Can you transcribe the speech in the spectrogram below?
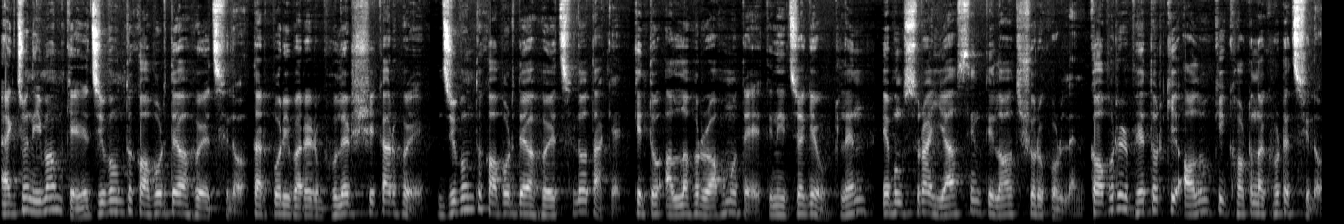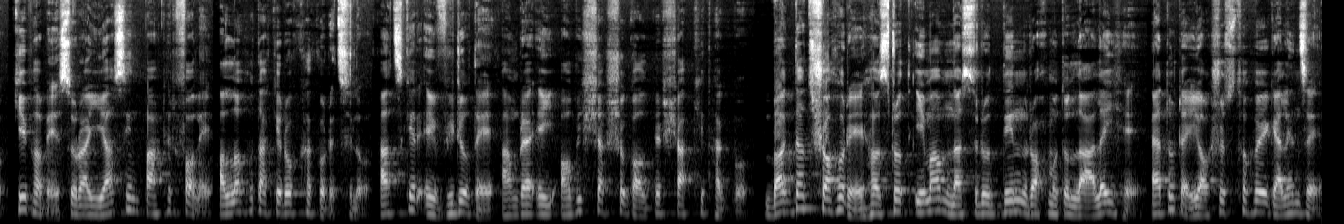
একজন ইমামকে জীবন্ত কবর দেওয়া হয়েছিল। তার পরিবারের ভুলের শিকার হয়ে জীবন্ত কবর দেওয়া হয়েছিল তাকে। কিন্তু আল্লাহর রহমতে তিনি জেগে উঠলেন এবং সুরা ইয়াসিন তিলত শুরু করলেন। কবরের ভেতর কি অলৌকিক ঘটনা ঘটেছিল? কীভাবে সুরা ইয়াসিন পাঠের ফলে আল্লাহ তাকে রক্ষা করেছিল? আজকের এই ভিডিওতে আমরা এই অবিশ্বাস্য গল্পের সাক্ষী থাকব। বাগদাদ শহরে হজরত ইমাম নাসরুদ্দিন রহমতুল্লাহ আলাইহে এতটাই অসুস্থ হয়ে গেলেন যে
